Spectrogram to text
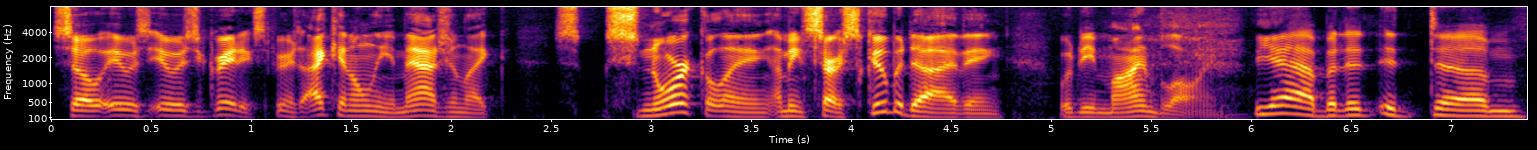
So it was it was a great experience. I can only imagine like snorkeling. I mean, sorry, scuba diving would be mind blowing. Yeah, but it it um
